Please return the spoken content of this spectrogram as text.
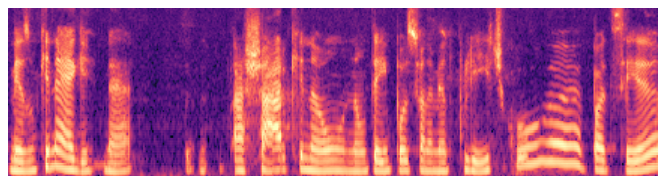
mesmo que negue, né? Achar que não, não tem posicionamento político é, pode ser.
